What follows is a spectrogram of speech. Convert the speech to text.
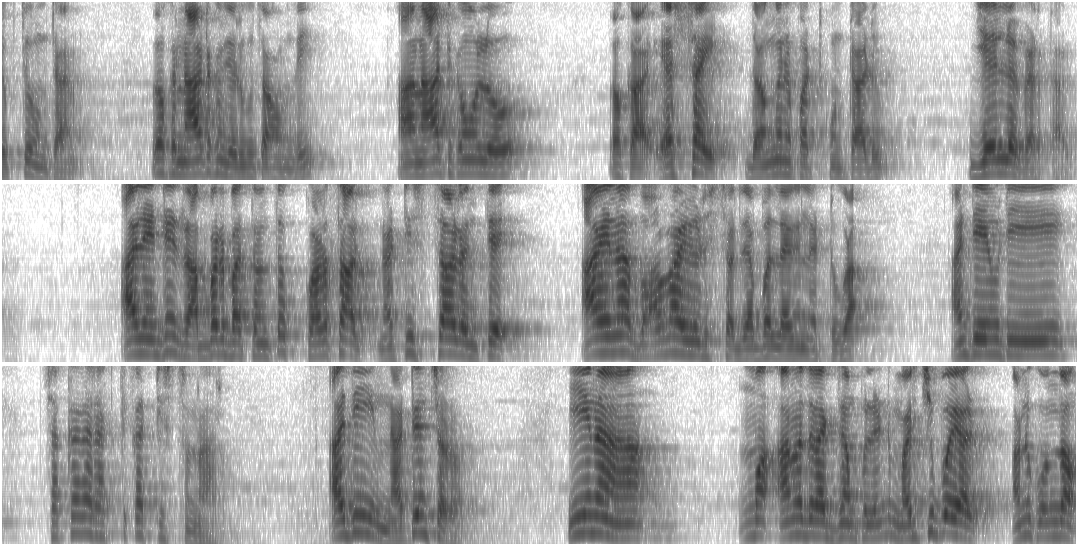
చెప్తూ ఉంటాను. ఒక నాటకం జరుగుతూ ఉంది. ఆ నాటకంలో ఒక ఎస్ఐ దొంగను పట్టుకుంటాడు జైల్లో పెడతాడు. ఆయన ఏంటంటే రబ్బర్ బత్తంతో కొడతాడు నటిస్తాడంతే. ఆయన బాగా ఏడుస్తాడు దెబ్బలు తగిలినట్టుగా. అంటే ఏమిటి? చక్కగా రక్తి కట్టిస్తున్నారు. అది నటించడం. ఈయన అనదర్ ఎగ్జాంపుల్ అంటే మర్చిపోయాడు. అనుకుందాం.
